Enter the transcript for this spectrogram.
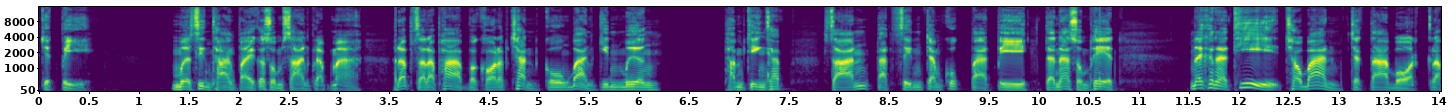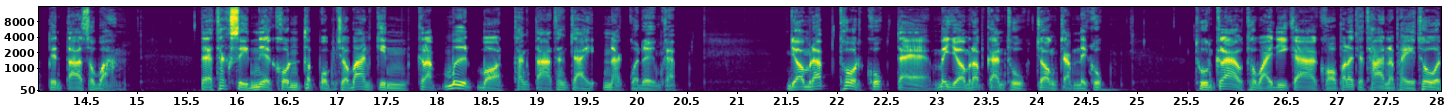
17 ปี เมื่อสิ้นทางไปก็สมสารกลับมา รับสารภาพว่าคอร์รัปชันโกงบ้านกินเมืองทำจริงครับศาลตัดสินจำคุก 8 ปี แต่น่าสมเพช ในขณะที่ชาวบ้านจากตาบอดกลับเป็นตาสว่าง แต่ทักษิณเนี่ยคนตะปบชาวบ้านกินกลับมืดบอดทั้งตาทั้งใจหนักกว่าเดิมครับ ยอมรับโทษคุกแต่ไม่ยอมรับการถูกจองจำในคุก ทูลเกล้าถวายดีกาขอพระราชทานอภัยโทษ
